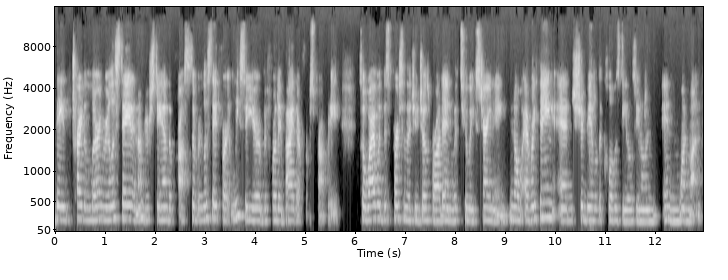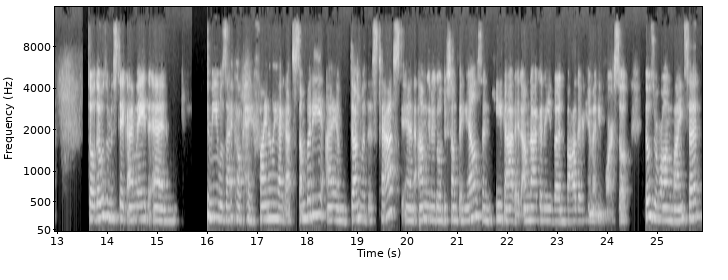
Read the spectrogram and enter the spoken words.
they try to learn real estate and understand the process of real estate for at least a year before they buy their first property. So why would this person that you just brought in with two weeks training know everything and should be able to close deals, you know, in, in one month? So that was a mistake I made. And to me, it was like, okay, finally I got somebody. I am done with this task and I'm going to go do something else. And he got it. I'm not going to even bother him anymore. So that was a wrong mindset.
